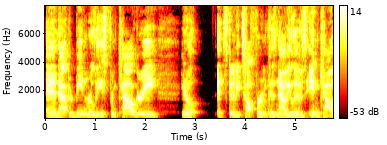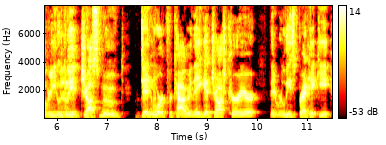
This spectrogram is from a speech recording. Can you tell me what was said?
And after being released from Calgary, you know, it's going to be tough for him because now he lives in Calgary. He literally had just moved didn't work for Calgary. They get Josh Currier. They release Brett Hickey.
